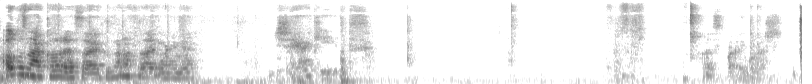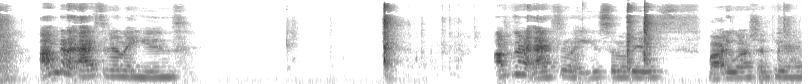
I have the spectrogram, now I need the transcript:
I hope it's not cold outside because I don't feel like wearing a jacket. Let's body wash. I'm gonna accidentally use I'm gonna accidentally use some of this body wash up here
